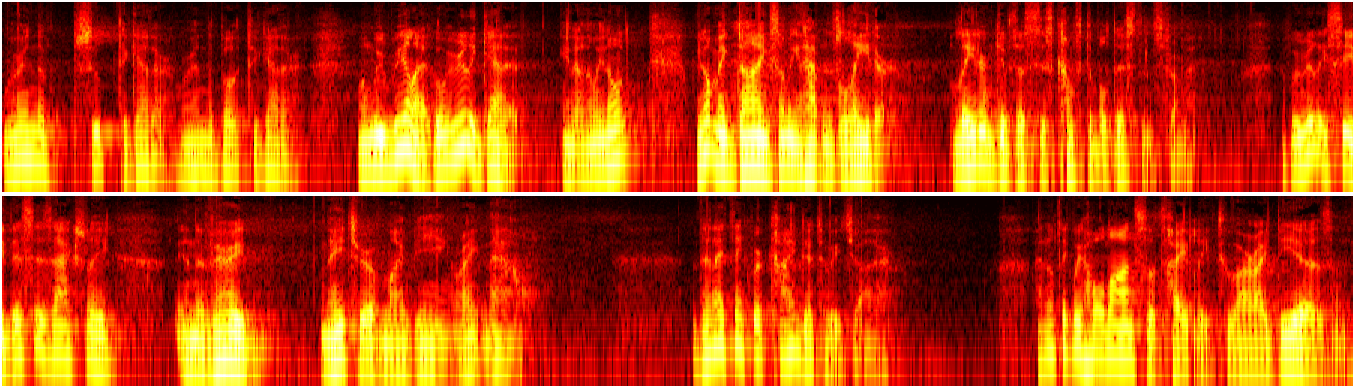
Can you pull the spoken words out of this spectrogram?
we're in the soup together. We're in the boat together. When we realize, when we really get it, you know, we don't, we don't make dying something that happens later. Later gives us this comfortable distance from it. If we really see this is actually in the very nature of my being right now, then I think we're kinder to each other. I don't think we hold on so tightly to our ideas and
